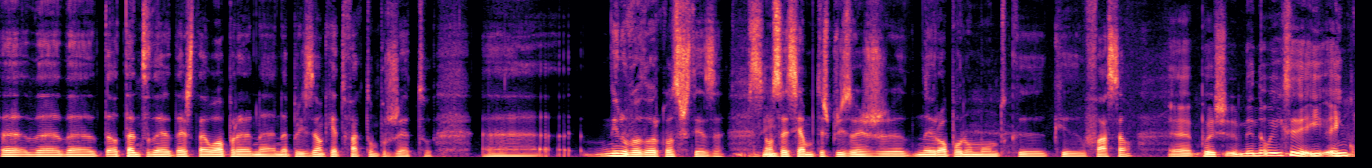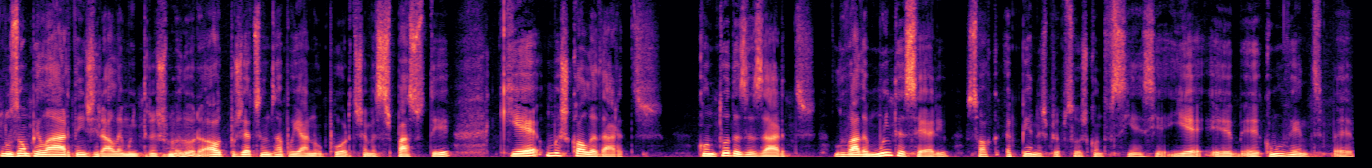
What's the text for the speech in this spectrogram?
da, da, tanto desta ópera na, na prisão, que é de facto um projeto Uh, inovador, com certeza. Sim. Não sei se há muitas prisões eh, na Europa ou no mundo que, que o façam. Uh, pois, não, a inclusão pela arte em geral é muito transformadora. Uhum. Há outro projeto que estamos a apoiar no Porto, chama-se Espaço T, que é uma escola de artes, com todas as artes, levada muito a sério, só que apenas para pessoas com deficiência. E é, é, é comovente é,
